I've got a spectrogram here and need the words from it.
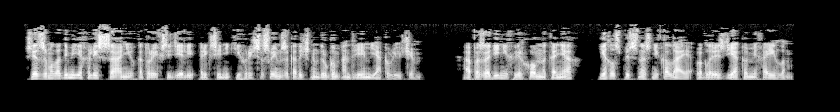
Вслед за молодыми ехали сани, в которых сидели Алексей Никифорович со своим закадычным другом Андреем Яковлевичем. А позади них верхом на конях ехал спецназ Николая во главе с дьяком Михаилом.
